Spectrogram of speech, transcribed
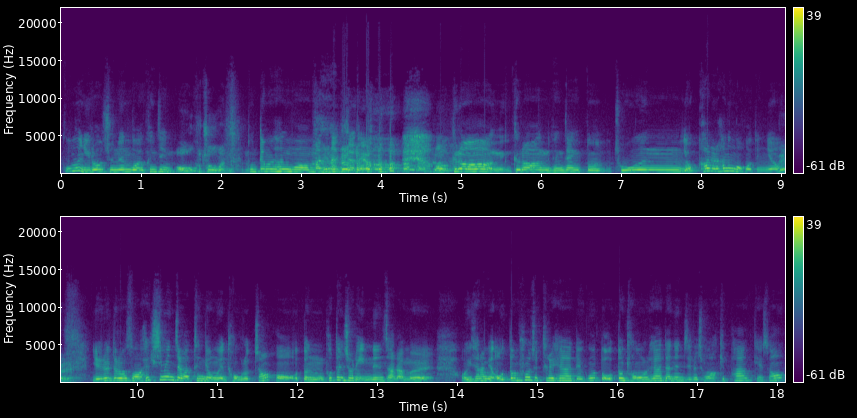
꿈을 이뤄주는 거에 굉장히 어, 그쵸, 거죠. 돈 때문에 하는 것만은 아니잖아요. 어, 그런 그런 굉장히 또 좋은 역할을 하는 거거든요. 네네. 예를 들어서 핵심 인재 같은 경우에는 더 그렇죠. 어, 떤 포텐셜이 있는 사람을 어, 이 사람이 어떤 프로젝트를 해야 되고 또 어떤 경험을 해야 되는지를 정확히 파악해서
